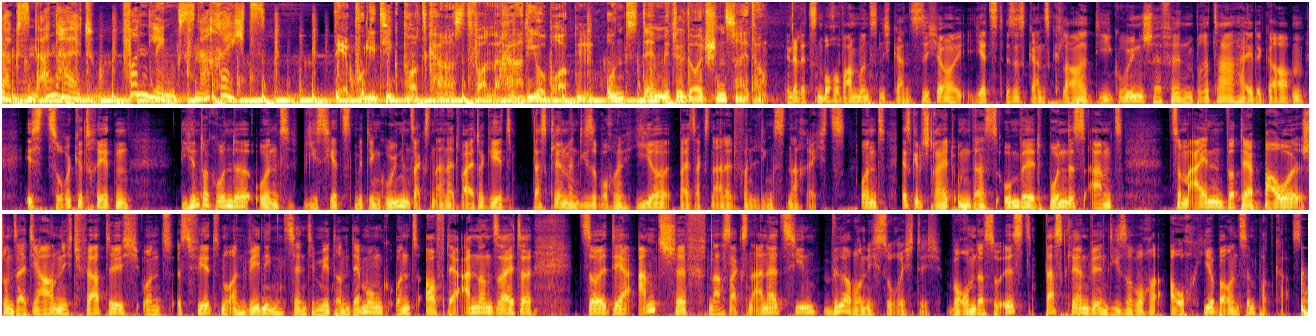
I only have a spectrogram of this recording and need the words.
Sachsen-Anhalt von links nach rechts. Der Politik-Podcast von Radio Brocken und der Mitteldeutschen Zeitung. In der letzten Woche waren wir uns nicht ganz sicher. Jetzt ist es ganz klar, die Grünen-Chefin Britta Heidegarben ist zurückgetreten. Die Hintergründe und wie es jetzt mit den Grünen in Sachsen-Anhalt weitergeht, das klären wir in dieser Woche hier bei Sachsen-Anhalt von links nach rechts. Und es gibt Streit um das Umweltbundesamt. Zum einen wird der Bau schon seit Jahren nicht fertig und es fehlt nur an wenigen Zentimetern Dämmung. Und auf der anderen Seite soll der Amtschef nach Sachsen-Anhalt ziehen, will aber nicht so richtig. Warum das so ist, das klären wir in dieser Woche auch hier bei uns im Podcast.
